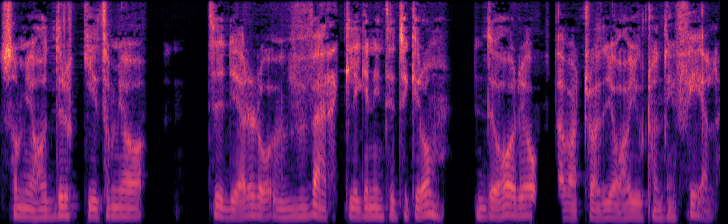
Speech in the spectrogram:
som jag har druckit, som jag tidigare då verkligen inte tycker om. Då har det ofta varit så att jag har gjort någonting fel.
